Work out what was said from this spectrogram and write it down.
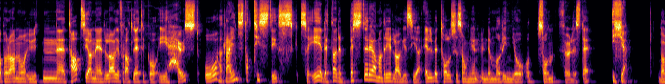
eh, på rad nå uten eh, tap siden nederlaget for Atletico i høst. Og rent statistisk så er dette det beste Real Madrid-laget siden 11-12-sesongen under Mourinho, og sånn føles det ikke. Da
